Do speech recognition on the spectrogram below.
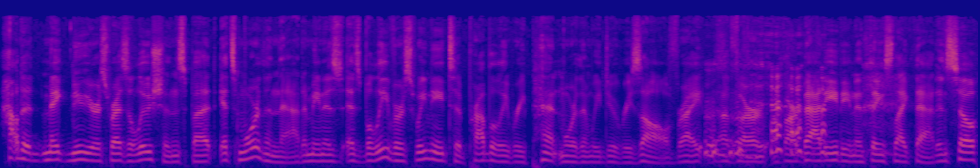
how to make New Year's resolutions, but it's more than that. I mean, as, as believers, we need to probably repent more than we do resolve, right? of, our, of our bad eating and things like that. And so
